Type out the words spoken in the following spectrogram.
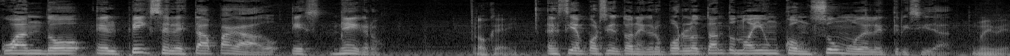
cuando el píxel está apagado es negro, Ok, es 100% negro, por lo tanto no hay un consumo de electricidad. muy bien.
